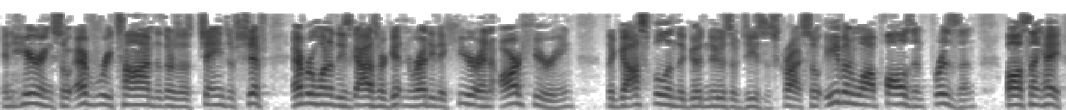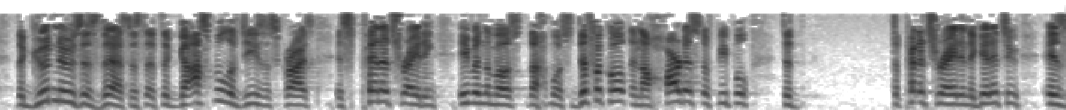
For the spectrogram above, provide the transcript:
and hearing. So every time that there's a change of shift, every one of these guys are getting ready to hear and are hearing the gospel and the good news of Jesus Christ. So even while Paul's in prison, Paul's saying, hey, the good news is this, is that the gospel of Jesus Christ is penetrating even the most, the most difficult and the hardest of people to, to penetrate and to get into is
